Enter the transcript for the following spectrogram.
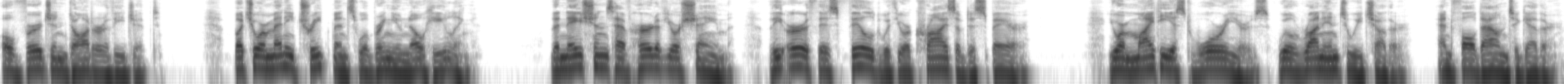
O virgin daughter of Egypt. But your many treatments will bring you no healing. The nations have heard of your shame. The earth is filled with your cries of despair. Your mightiest warriors will run into each other and fall down together.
